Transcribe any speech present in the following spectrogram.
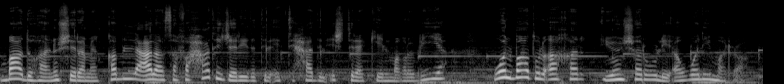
بعضها نشر من قبل على صفحات جريدة الاتحاد الاشتراكي المغربية، والبعض الآخر ينشر لأول مرة.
